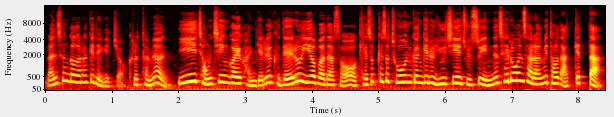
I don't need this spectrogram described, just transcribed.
라는 생각을 하게 되겠죠. 그렇다면 이 정치인과의 관계를 그대로 이어받아서 계속해서 좋은 관계를 유지해 줄 수 있는 새로운 사람이 더 낫겠다.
